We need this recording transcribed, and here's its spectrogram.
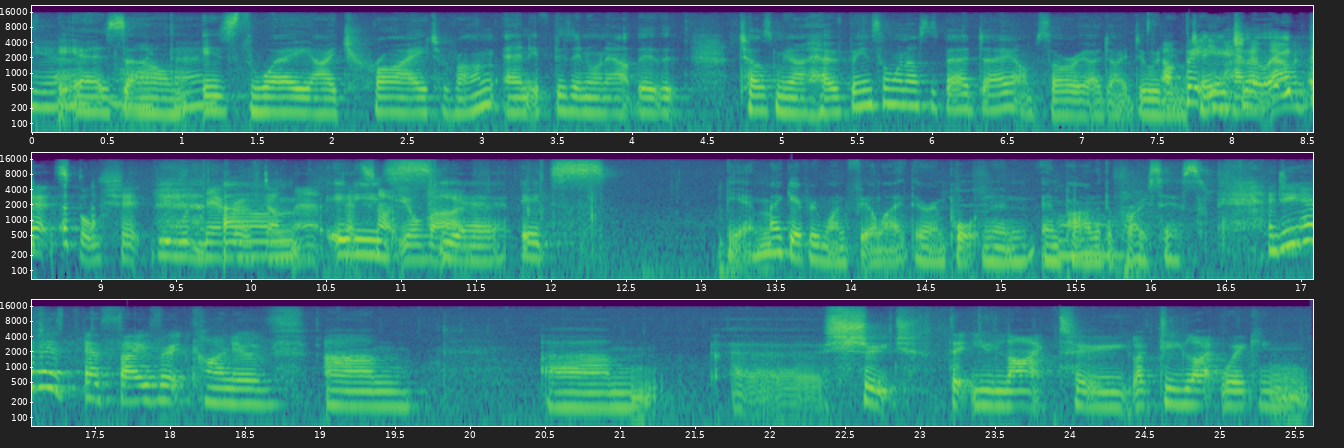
Yeah. Is like um, is the way I try to run. And if there's anyone out there that tells me I have been someone else's bad day, I'm sorry, I don't do it I bet you haven't. That's bullshit. You would never have done Um, that. That's not your vibe. Yeah, it's yeah, make everyone feel like they're important and, and part of Mm. the process. And do you have a, a favourite kind of um, um, uh, shoot that you like to like? Do you like working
